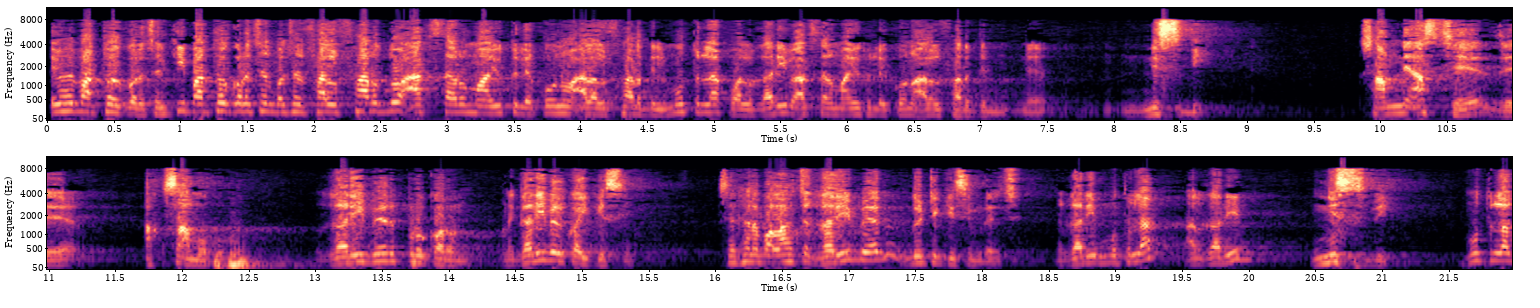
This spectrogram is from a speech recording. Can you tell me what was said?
এভাবে পার্থক্য করেছেন। কি পার্থক্য করেছেন? বলছেন, ফাল ফারদ আকসার মায়ুতুলে কোন আলাল ফারদিল মুতলাক ওয়াল গরিব, আকসার মায়ুতুলে কোন আলাল ফারদিল নিসবি। সামনে আসছে যে আকসামহু, গরিবের প্রকরণ মানে গরিবের কয় কিসিম? সেখানে বলা হচ্ছে গরিবের দুইটি কিসিম রয়েছে, গরিব মুতলাক আর গরিব নিসবি। মুতলাক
